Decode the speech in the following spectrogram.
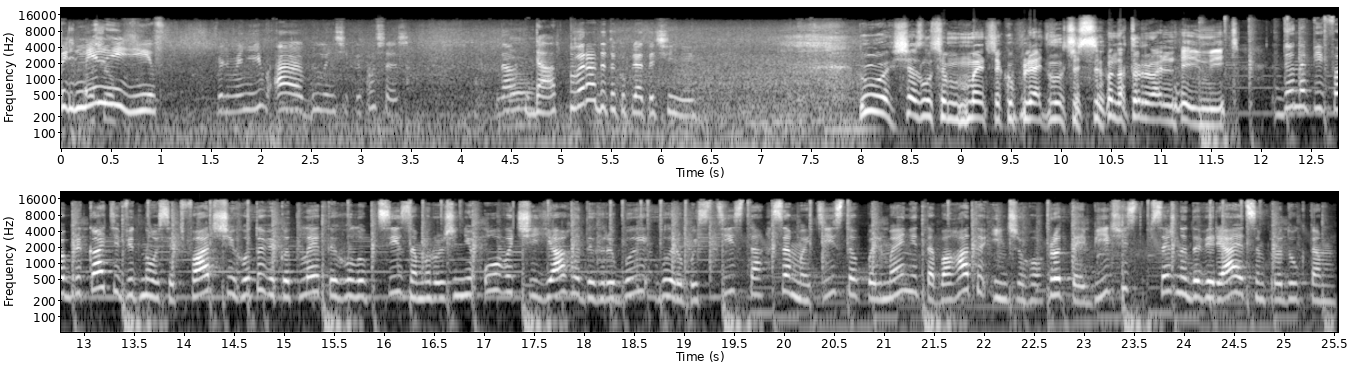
Пельмені їв. Пельмені їв, а блинчики кушаєш? Да? Да. Ви радите купляти чи ні? Ой, сейчас лучше меньше куплять, лучше все натурально иметь. До напівфабрикатів відносять фарші, готові котлети, голубці, заморожені овочі, ягоди, гриби, вироби з тіста, саме тісто, пельмені та багато іншого. Проте більшість все ж не довіряє цим продуктам.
